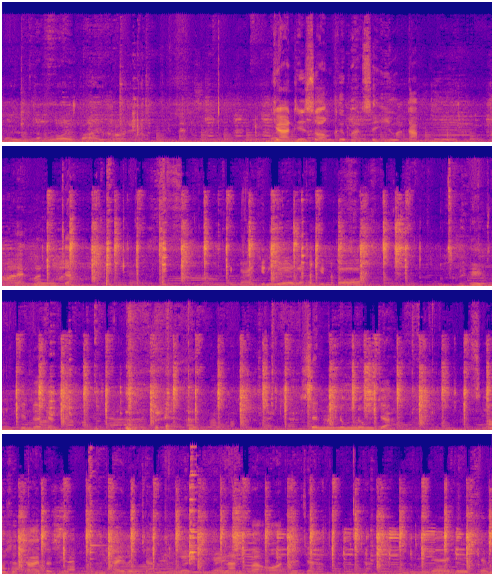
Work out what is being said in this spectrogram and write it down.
ใบตั้งร้อยป่ายจานที่สองคือผัดซีอิ๊วตับหมูและหมูจ้ะกินไปกินเรือแล้วเขากินโต๊ะอืมกินด้วยกัน เส้นมันนุ่มๆจ้ะซีอิ๊วสไตล์แบบนี้คนไทยเลยจ้ะมีอะไรอีกไหมร้านป้าออดเลยจ้ะ วาเดอร์สั่ง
